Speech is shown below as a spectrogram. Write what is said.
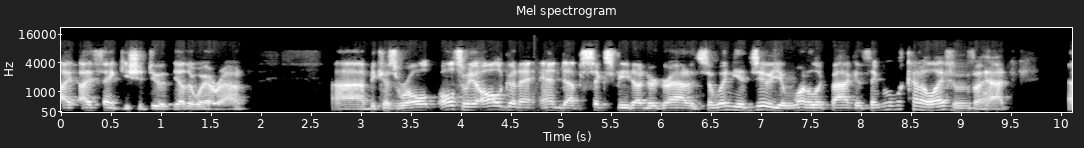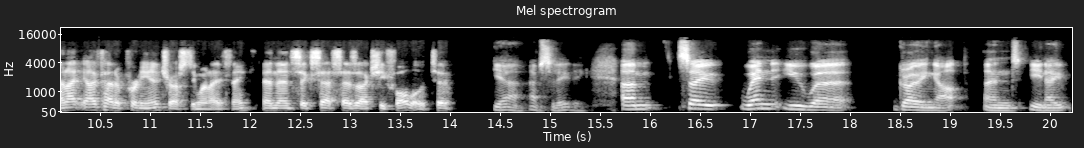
I, I think you should do it the other way around uh, because we're all ultimately all going to end up six feet underground. And so when you do, you want to look back and think, well, what kind of life have I had? And I, have had a pretty interesting one, I think. And then success has actually followed too. Yeah, absolutely. Um, so when you were growing up and you know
